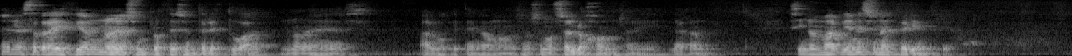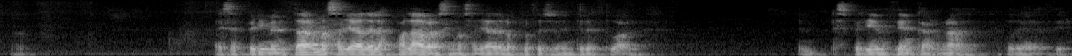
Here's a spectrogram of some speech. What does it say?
en nuestra tradición no es un proceso intelectual, no es algo que tengamos, no somos Sherlock Holmes ahí sino más bien es una experiencia. Es experimentar más allá de las palabras y más allá de los procesos intelectuales. Experiencia encarnada, podría decir.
